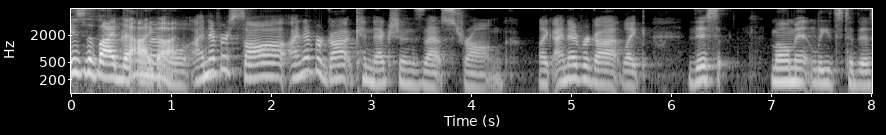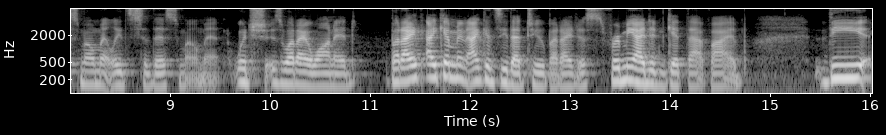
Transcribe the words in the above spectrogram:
is the vibe that i, don't got. I never saw. I never got connections that strong. Like I never got like this moment leads to this moment leads to this moment, which is what I wanted. But I I can I, could see that too. But I just for me I didn't get that vibe. The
